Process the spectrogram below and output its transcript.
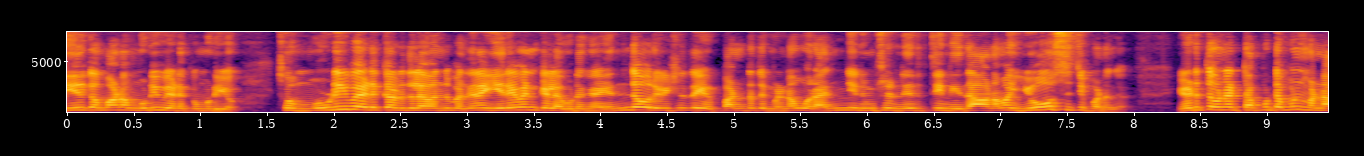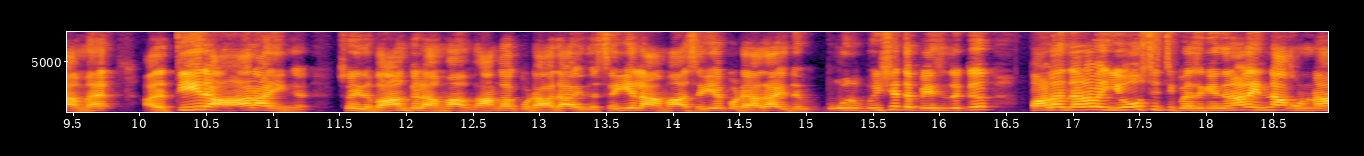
தீர்க்கமான முடிவு எடுக்க முடியும். ஸோ முடிவு எடுக்கிறதுல வந்து பார்த்தீங்கன்னா இறைவன் கையில் விடுங்க. எந்த ஒரு விஷயத்தை பண்ணுறதுக்கு முன்னா ஒரு அஞ்சு நிமிஷம் நிறுத்தி நிதானமாக யோசிச்சு பண்ணுங்கள் எடுத்தோடனே டப்பு டப்புன்னு பண்ணாமல் அதை தீர ஆராயுங்க. ஸோ இதை வாங்கலாமா? வாங்கக்கூடாதா? இதை செய்யலாமா? செய்யக்கூடாதா? இது ஒரு விஷயத்த பேசுறதுக்கு பல தடவை யோசிச்சு பேசுங்க. இதனால என்ன ஆகும்னா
